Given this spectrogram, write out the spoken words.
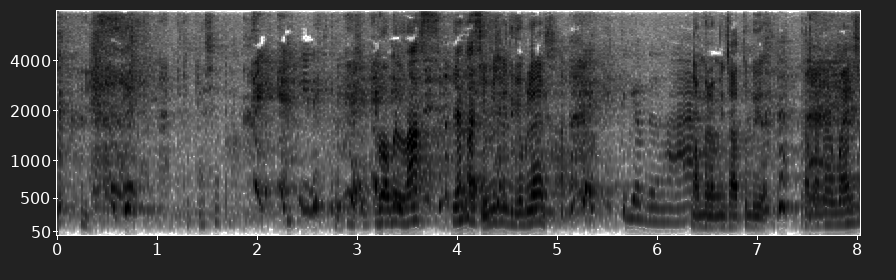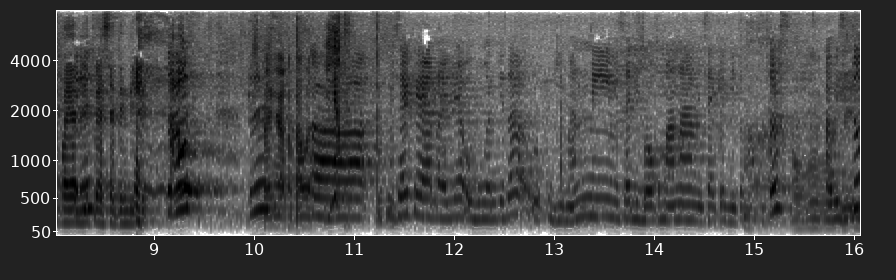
ini 12. Ya nggak sih? Lu sih 13. 13 Nambah-nambahin satu lu ya. Sama main supaya dipesetin dikit. terus terus Supaya nggak ketahuan. eh, misalnya kayak nanya hubungan kita gimana nih misalnya dibawa ke mana misalnya kayak gitu terus habis itu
